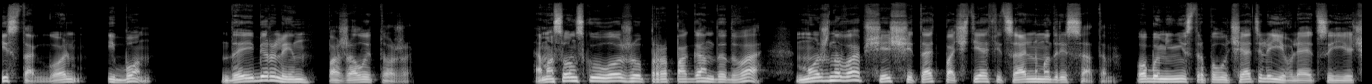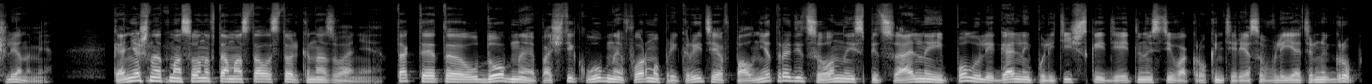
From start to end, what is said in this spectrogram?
и Стокгольм, и Бонн. Да и Берлин, пожалуй, тоже. А масонскую ложу «Пропаганда-2» можно вообще считать почти официальным адресатом. Оба министра-получателя являются ее членами. Конечно, от масонов там осталось только название. Так-то это удобная, почти клубная форма прикрытия вполне традиционной, специальной и полулегальной политической деятельности вокруг интересов влиятельных групп.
